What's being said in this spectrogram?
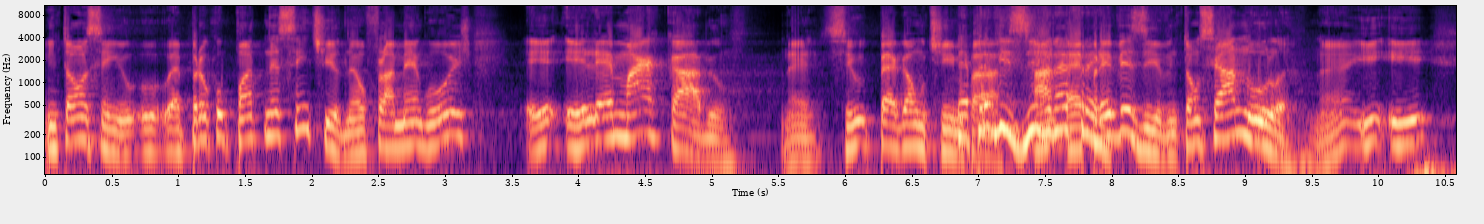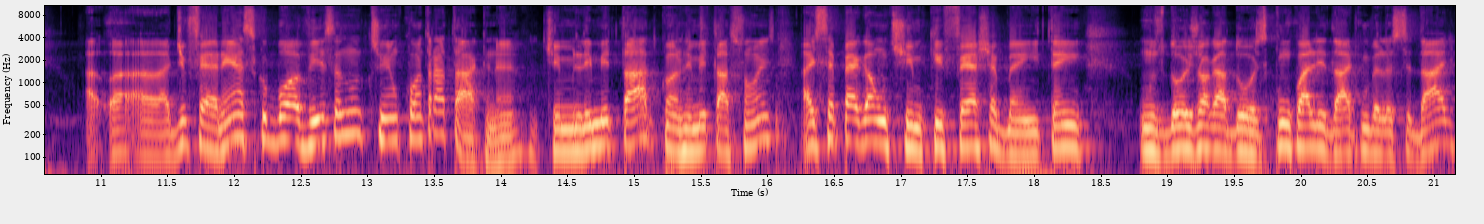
Então, assim, o- é preocupante nesse sentido, né? O Flamengo hoje, ele é marcável, né? Se pegar um time... É pra- previsível, Ah, né, É Frei? previsível, então você anula, né? E... e a, a- a diferença é que o Boa Vista não tinha um contra-ataque, né? Time limitado, com as limitações. Aí você pegar um time que fecha bem e tem uns dois jogadores com qualidade, com velocidade,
